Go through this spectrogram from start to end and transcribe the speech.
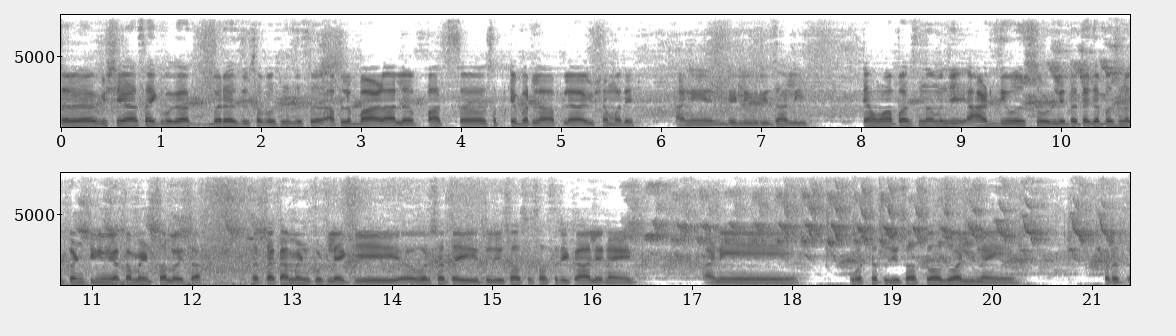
तर विषय असा आहे की बघा बऱ्याच दिवसापासून जसं आपलं बाळ आलं पाच सप्टेंबरला आपल्या आयुष्यामध्ये आणि डिलिव्हरी झाली. तेव्हापासनं म्हणजे आठ दिवस सोडले तर त्याच्यापासून कंटिन्यू या कमेंट चालू आहेत तर त्या कमेंट कुठल्या की वर्षातही तुझी सासू सासरी का आले नाहीत? आणि वर्षात तुझी सासू आजू आली नाही. परत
